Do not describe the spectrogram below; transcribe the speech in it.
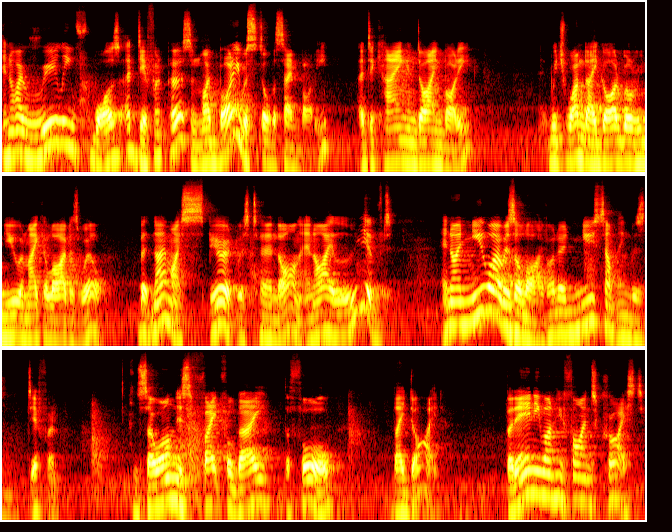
and I really was a different person. My body was still the same body, a decaying and dying body, which one day God will renew and make alive as well. But no, my spirit was turned on, and I lived and I knew I was alive. I knew something was different. And so on this fateful day, the fall, they died. But anyone who finds Christ,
